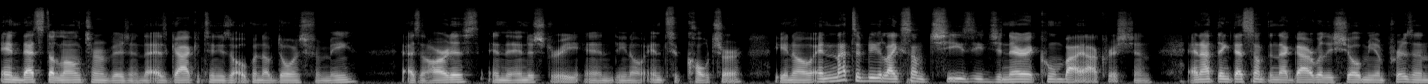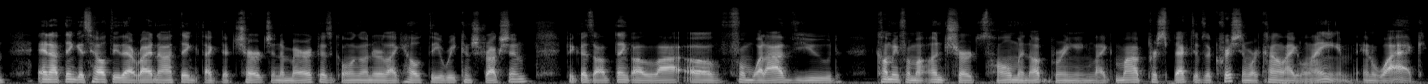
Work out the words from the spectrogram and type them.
and that's the long term vision that as God continues to open up doors for me, as an artist in the industry and you know into culture you know and not to be like some cheesy generic kumbaya christian. And i think that's something that god really showed me in prison. And i think it's healthy that right now i think like the church in america is going under like healthy reconstruction because i think a lot of from what i viewed coming from an unchurched home and upbringing like my perspectives of christian were kind of like lame and whack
